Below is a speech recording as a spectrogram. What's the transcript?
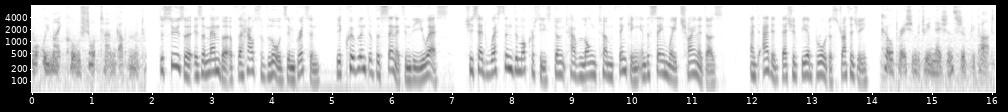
what we might call short-term government. D'Souza is a member of the House of Lords in Britain, the equivalent of the Senate in the US. She said Western democracies don't have long term thinking in the same way China does and added there should be a broader strategy. Cooperation between nations should be part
